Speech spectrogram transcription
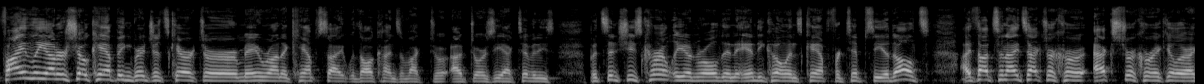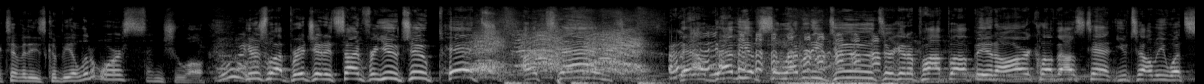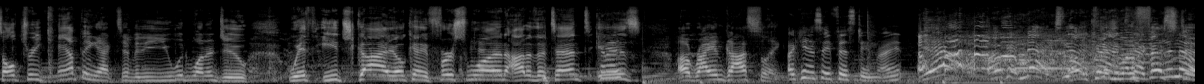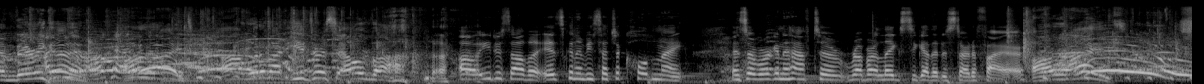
Finally, on her show Camping, Bridget's character may run a campsite with all kinds of outdoor- outdoorsy activities. But since she's currently enrolled in Andy Cohen's Camp for Tipsy Adults, I thought tonight's extra- extracurricular activities could be a little more sensual. Here's what, Bridget, it's time for you to pitch a tent. A bevy of celebrity dudes are gonna pop up in our clubhouse tent. You tell me what sultry camping activity you would want to do with each guy. Okay, first one out of the tent I- is uh, Ryan Gosling. I can't say fisting, right? Yeah. Okay, next. next Okay, next, you want to fist him. Very good. Okay, All right. Uh, what about Idris Elba? Oh, Idris Elba, it's gonna be such a cold night. And so we're gonna have to rub our legs together to start a fire. All right.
